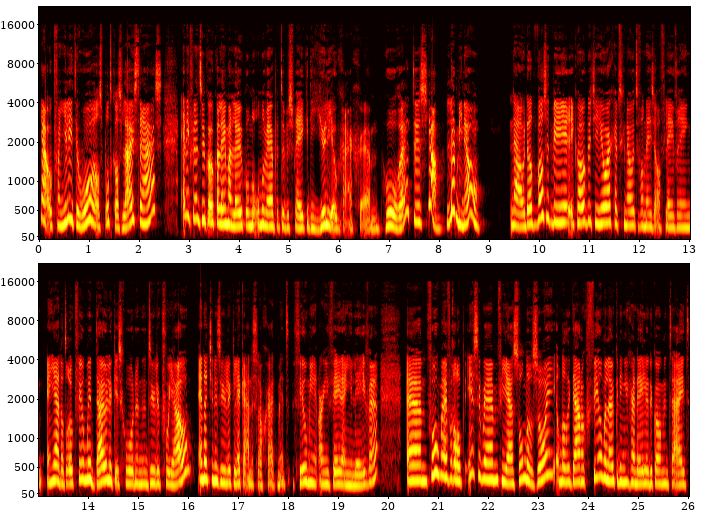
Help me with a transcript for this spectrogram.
ja, ook van jullie te horen als podcastluisteraars. En ik vind het natuurlijk ook alleen maar leuk om de onderwerpen te bespreken die jullie ook graag um, horen. Dus ja, let me know. Nou, dat was het weer. Ik hoop dat je heel erg hebt genoten van deze aflevering. En ja, dat er ook veel meer duidelijk is geworden natuurlijk voor jou. En dat je natuurlijk lekker aan de slag gaat met veel meer Ayurveda in je leven. Um, volg mij vooral op Instagram via Zonder Zooi, omdat ik daar nog veel meer leuke dingen ga delen de komende tijd.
